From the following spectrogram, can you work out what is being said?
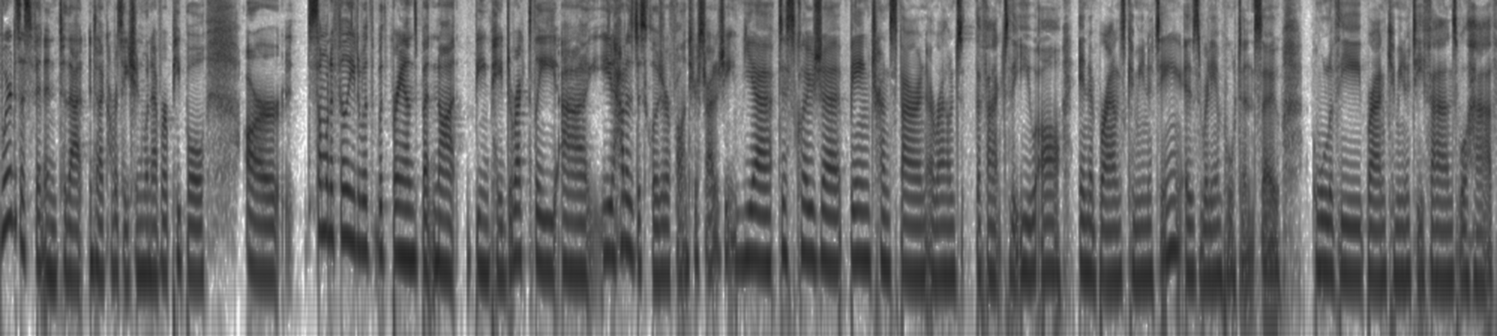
where does this fit into that into that conversation? Whenever people are somewhat affiliated with with brands but not being paid directly, uh, you, how does disclosure fall into your strategy? Yeah, disclosure, being transparent around the fact that you are in a brand's community is really important. So all of the brand community fans will have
